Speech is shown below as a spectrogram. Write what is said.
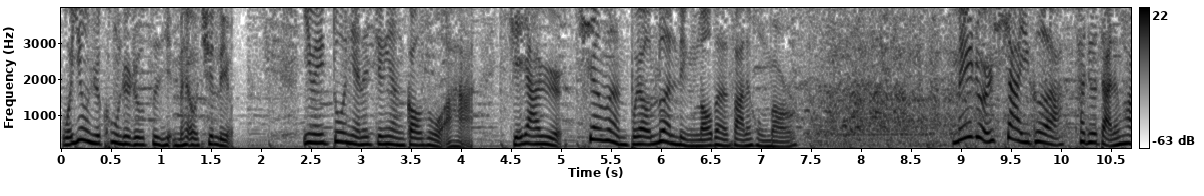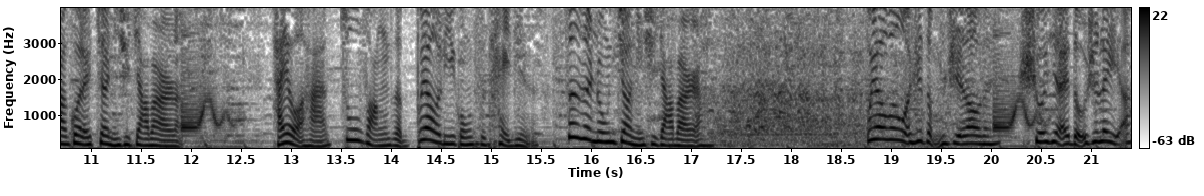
我硬是控制住自己没有去领，因为多年的经验告诉我哈，节假日千万不要乱领老板发的红包，没准下一刻啊他就打电话过来叫你去加班了。还有哈，租房子不要离公司太近，分分钟叫你去加班啊！不要问我是怎么知道的，说起来都是泪啊。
